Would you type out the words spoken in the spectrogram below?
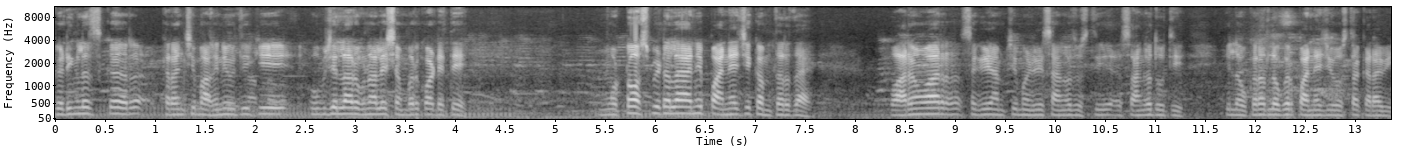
गडिंगलजकरांची मागणी होती की उपजिल्हा रुग्णालय शंभर कॉट येथे मोठं हॉस्पिटल आहे आणि पाण्याची कमतरता आहे. वारंवार सगळी आमची मंडळी सांगत होती सांगत होती की लवकरात लवकर पाण्याची व्यवस्था करावी.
